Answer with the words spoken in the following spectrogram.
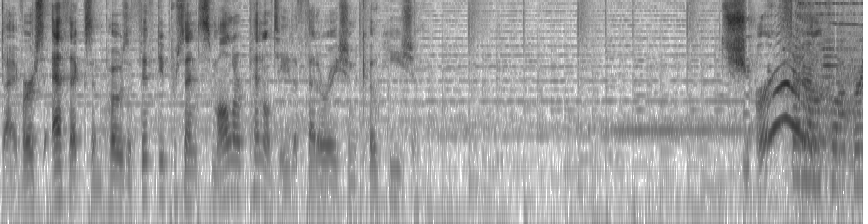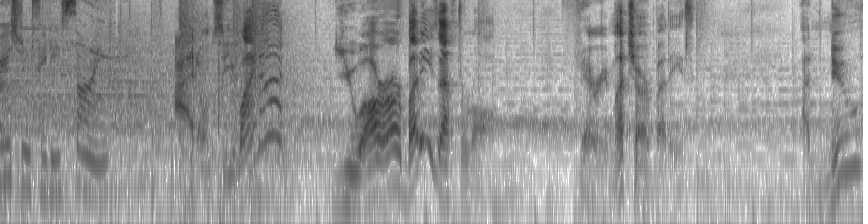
Diverse ethics impose a 50% smaller penalty to Federation cohesion. Sure. Federal Cooperation Treaty signed. I don't see why not. You are our buddies after all. Very much our buddies. A new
